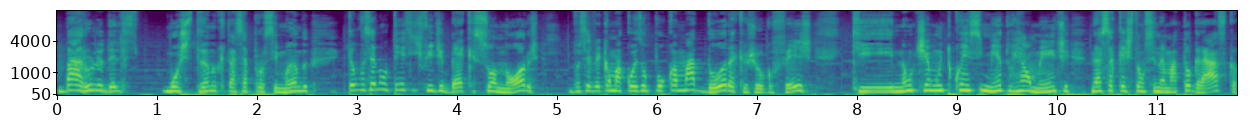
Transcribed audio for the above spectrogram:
barulho dele mostrando que está se aproximando. Então você não tem esses feedbacks sonoros. Você vê que é uma coisa um pouco amadora que o jogo fez, que não tinha muito conhecimento realmente nessa questão cinematográfica.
